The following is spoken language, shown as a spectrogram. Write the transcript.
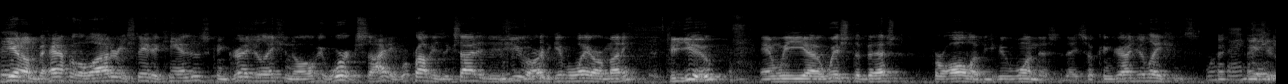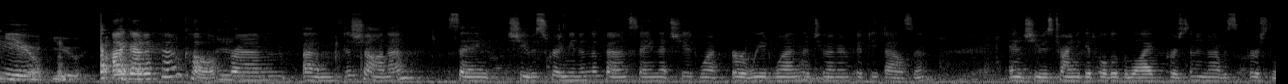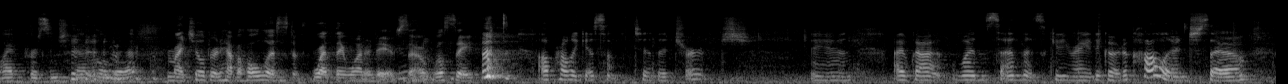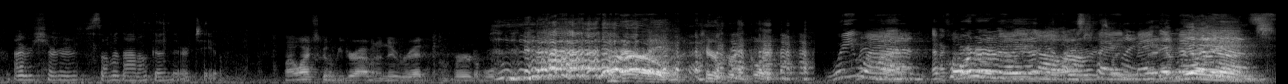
Again, on behalf of the lottery and state of Kansas, congratulations to all of you. We're excited. We're probably as excited as you are to give away our money to you. And we uh, wish the best for all of you who won this today. So congratulations. Well, Thank thank you. you. Thank you. I got a phone call from um, Deshauna saying, she was screaming in the phone saying that she had won, or we had won the two hundred and fifty thousand. And she was trying to get hold of the live person, and I was the first live person she got hold of. My children have a whole list of what they want to do, so we'll see. I'll probably give some to the church. And I've got one son that's getting ready to go to college, so I'm sure some of that'll go there too. My wife's gonna be driving a new red convertible Camaro here pretty quick. We won a quarter million dollars paid Mega Mega Millions. Millions. Woo!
